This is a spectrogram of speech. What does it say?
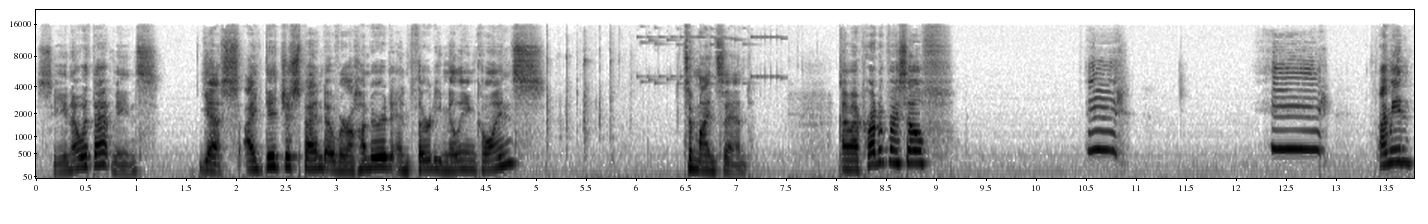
so you know what that means. Yes, I did just spend over 130 million coins to mine sand. Am I proud of myself? Eh. Eh. I mean,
